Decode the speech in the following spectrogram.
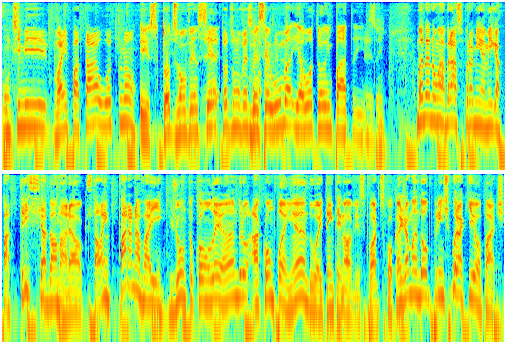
um time vai empatar, o outro não. Isso, todos vão vencer. É, todos vão vencer uma uma partida. e a outra empata. Isso, Isso. aí. Mandando um abraço para minha amiga Patrícia do Amaral, que está lá em Paranavaí, junto com o Leandro, acompanhando o 89 Esportes. Cocan já mandou o print por aqui, ô Pati.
